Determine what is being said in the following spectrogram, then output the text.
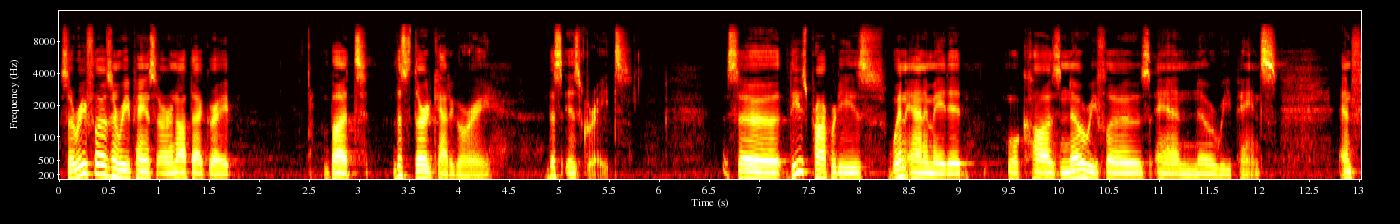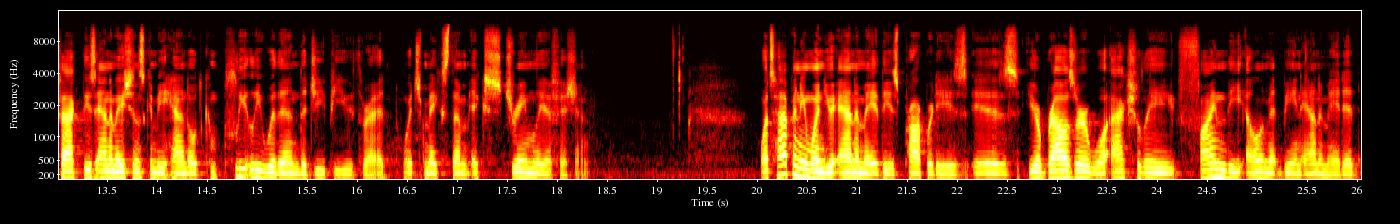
So reflows and repaints are not that great, but this third category, this is great. So these properties, when animated, will cause no reflows and no repaints. In fact, these animations can be handled completely within the GPU thread, which makes them extremely efficient. What's happening when you animate these properties is your browser will actually find the element being animated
